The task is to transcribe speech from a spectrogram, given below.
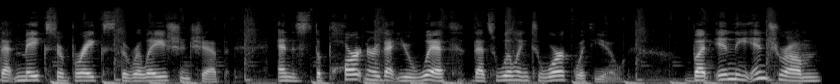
that makes or breaks the relationship. And it's the partner that you're with that's willing to work with you. But in the interim,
